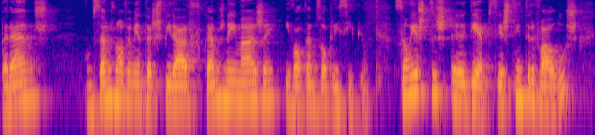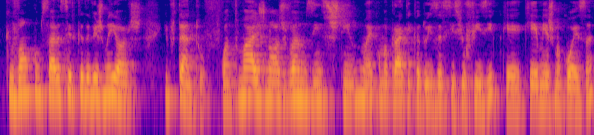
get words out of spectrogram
Paramos, começamos novamente a respirar, focamos na imagem e voltamos ao princípio. São estes uh, gaps, estes intervalos que vão começar a ser cada vez maiores. E, portanto, quanto mais nós vamos insistindo, não é? Como a prática do exercício físico, que é, que é a mesma coisa,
